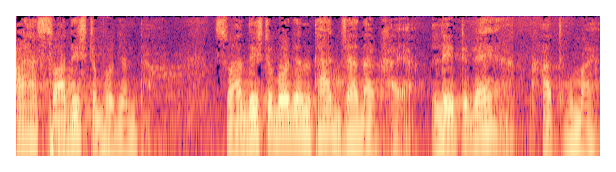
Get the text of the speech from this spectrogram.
बड़ा स्वादिष्ट भोजन था। स्वादिष्ट भोजन था, ज़्यादा खाया। लेट गए, हाथ घुमाया।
